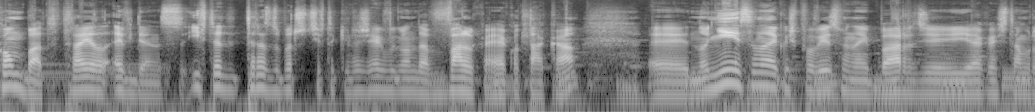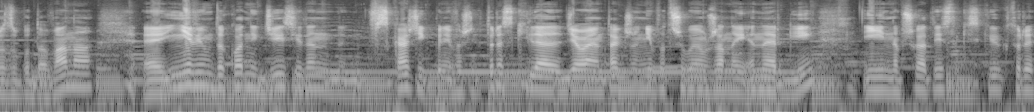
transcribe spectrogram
Combat Trial Evidence i wtedy teraz zobaczycie w takim razie jak wygląda walka jako taka. E, no nie jest ona jakoś powiedzmy najbardziej jakaś tam rozbudowana e, i nie wiem dokładnie gdzie jest jeden wskaźnik, ponieważ niektóre skille działają tak, że nie potrzebują żadnej energii i na przykład jest taki skill, który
